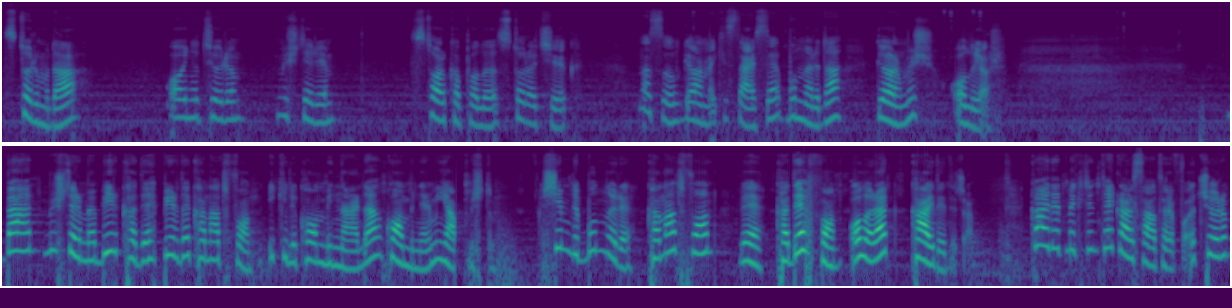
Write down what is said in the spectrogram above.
store'umu da oynatıyorum. Müşterim store kapalı, store açık, nasıl görmek isterse bunları da görmüş oluyor. Ben müşterime bir kadeh bir de kanat fon ikili kombinlerden kombinlerimi yapmıştım. Şimdi bunları kanat fon ve kadeh fon olarak kaydedeceğim. Kaydetmek için tekrar sağ tarafı açıyorum.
